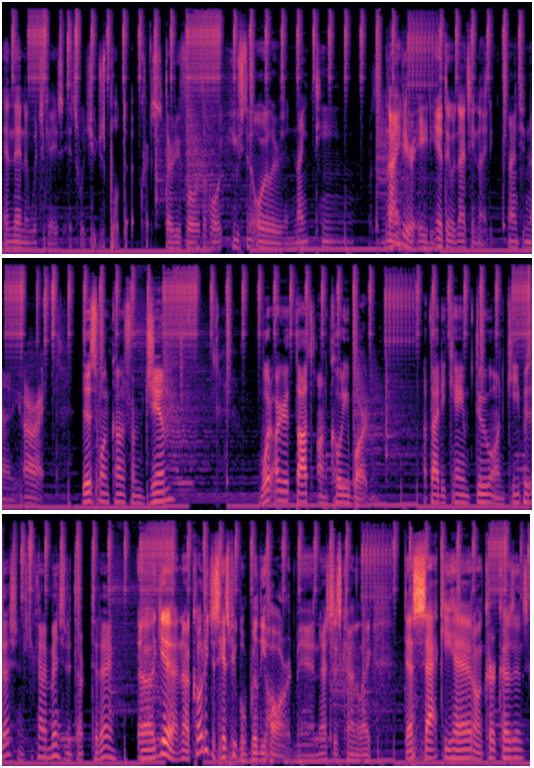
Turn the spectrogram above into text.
and then in which case it's what you just pulled up, Chris. 34 with the Ho- Houston Oilers in 19 was it 90. 90 or 80? I think it was 1990. 1990. All right. This one comes from Jim. What are your thoughts on Cody Barton? I thought he came through on key possessions. You kind of mentioned it t- today. Uh, yeah, no, Cody just hits people really hard, man. That's just kind of like that sack he had on Kirk Cousins.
